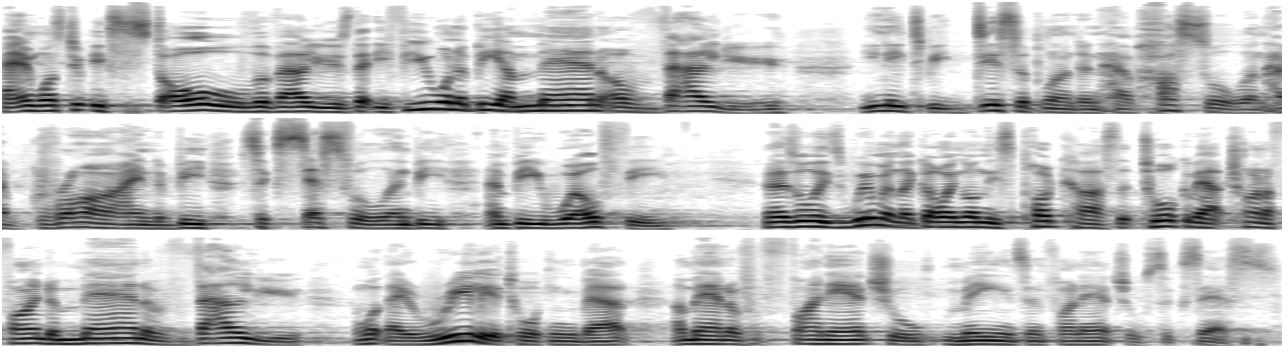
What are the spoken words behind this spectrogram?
and wants to extol the values that if you want to be a man of value, you need to be disciplined and have hustle and have grind and be successful and be, and be wealthy. And there's all these women that are going on this podcast that talk about trying to find a man of value, and what they really are talking about, a man of financial means and financial success.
